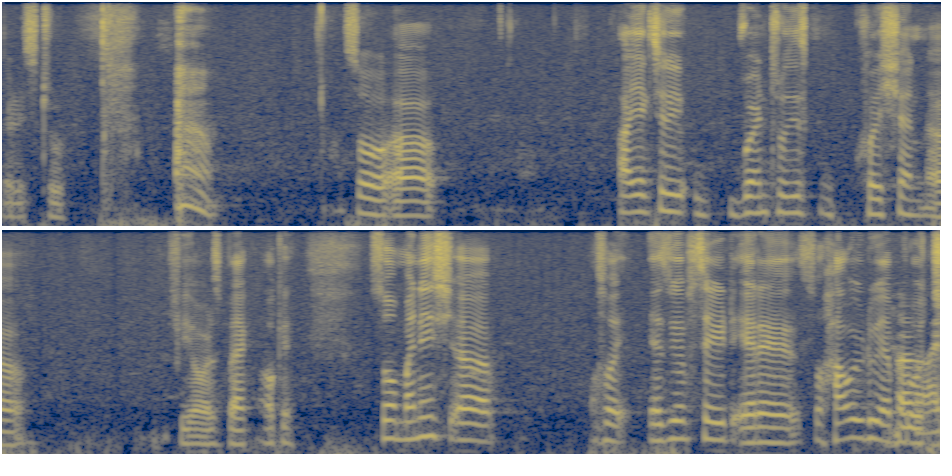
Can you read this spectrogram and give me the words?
That is true. So uh, I actually went through this question uh, a few hours back. Okay. So Manish, uh, so as you have said array, so how do you approach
